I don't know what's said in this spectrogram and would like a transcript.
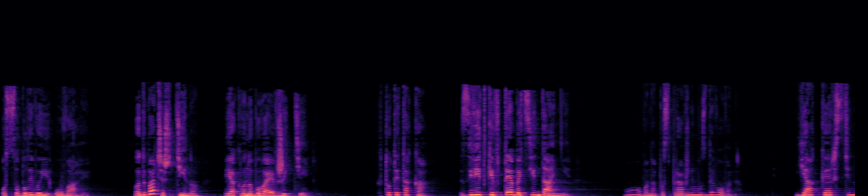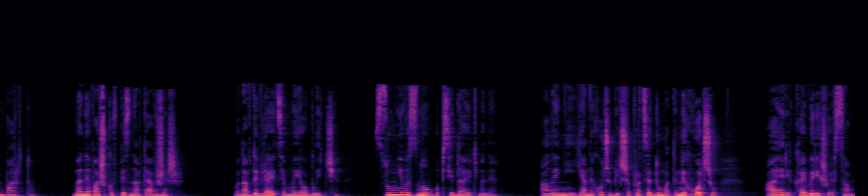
особливої уваги. От бачиш, Тіно, як воно буває в житті. Хто ти така? Звідки в тебе ці дані? О, вона по-справжньому здивована. Я Керстін Бартон. Мене важко впізнати, а вже ж? Вона вдивляється в моє обличчя. Сумніви знов обсідають мене. Але ні, я не хочу більше про це думати, не хочу. А Ерік хай вирішує сам.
